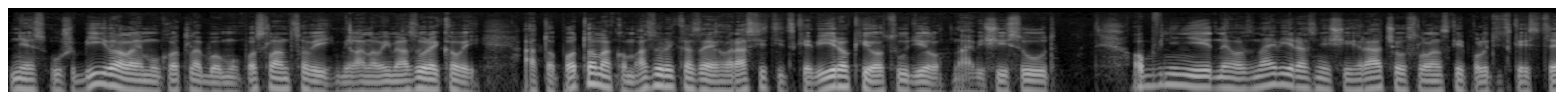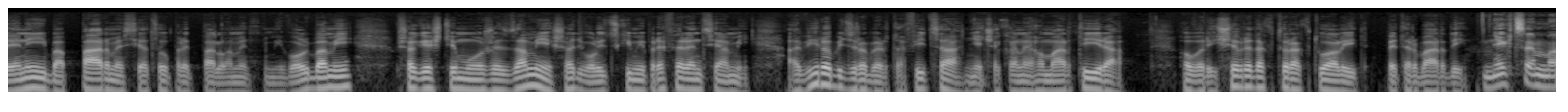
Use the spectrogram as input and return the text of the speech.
dnes už bývalému Kotlebomu poslancovi Milanovi Mazurekovi. A to potom, ako Mazureka za jeho rasistické výroky odsúdil Najvyšší súd. Obvinenie jedného z najvýraznejších hráčov slovenskej politickej scény iba pár mesiacov pred parlamentnými voľbami však ešte môže zamiešať volickými preferenciami a vyrobiť z Roberta Fica nečakaného martýra hovorí šéf-redaktor Aktualit Peter Bardy. Nechcem e,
